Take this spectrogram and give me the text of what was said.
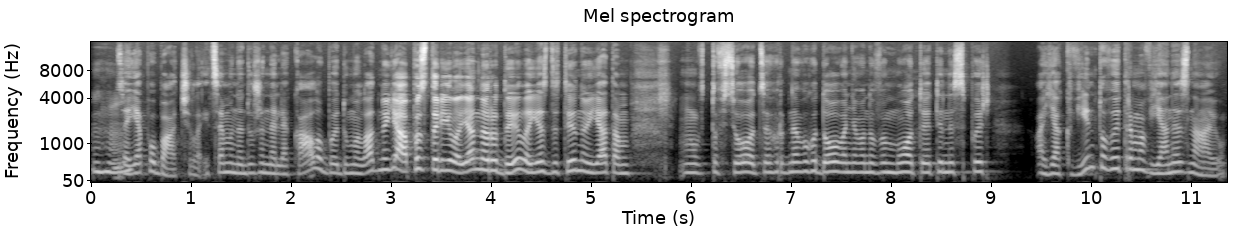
Мгм. це я побачила, і це мене дуже налякало, бо я думаю, ладно, я постаріла, я народила, я з дитиною, я там то все, це грудне вигодовування, воно вимотує, ти не спиш. А як він то витримав, я не знаю.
